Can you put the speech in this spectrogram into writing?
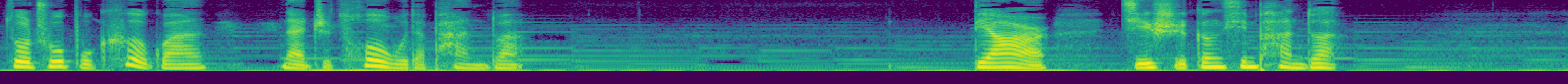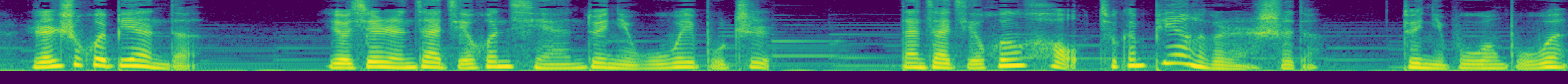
做出不客观乃至错误的判断。第二，及时更新判断。人是会变的，有些人在结婚前对你无微不至。但在结婚后就跟变了个人似的，对你不闻不问。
